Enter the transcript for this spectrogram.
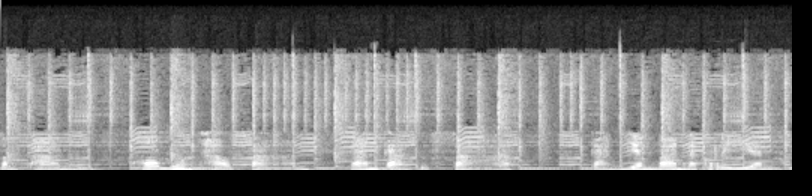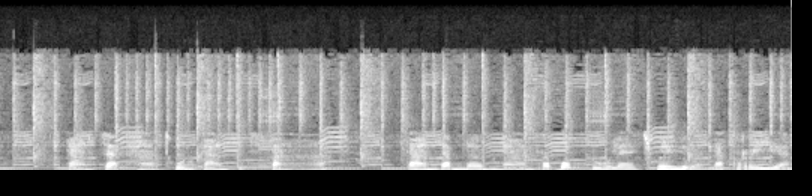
สัมพันธ์ ข้อมูลข่าวสาร ด้านการศึกษา การเยี่ยมบ้านนักเรียน การจัดหาทุนการศึกษา การดำเนินงานระบบดูแลช่วยเหลือนักเรียน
